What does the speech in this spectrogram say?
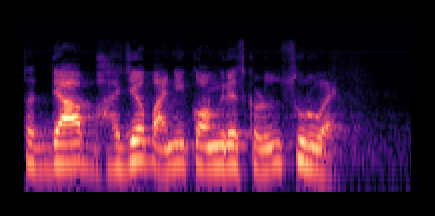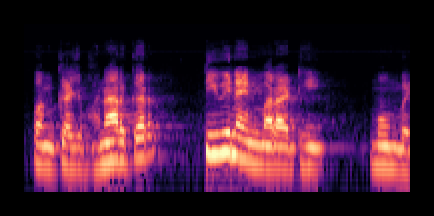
सध्या भाजप आणि काँग्रेसकडून सुरू आहे. Pankaj Bhanarkar T V nine Marathi Mumbai.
